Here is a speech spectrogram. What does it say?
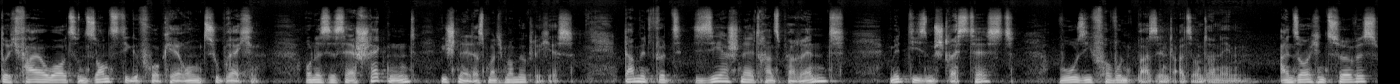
durch Firewalls und sonstige Vorkehrungen zu brechen. Und es ist erschreckend, wie schnell das manchmal möglich ist. Damit wird sehr schnell transparent mit diesem Stresstest, wo Sie verwundbar sind als Unternehmen. Einen solchen Service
